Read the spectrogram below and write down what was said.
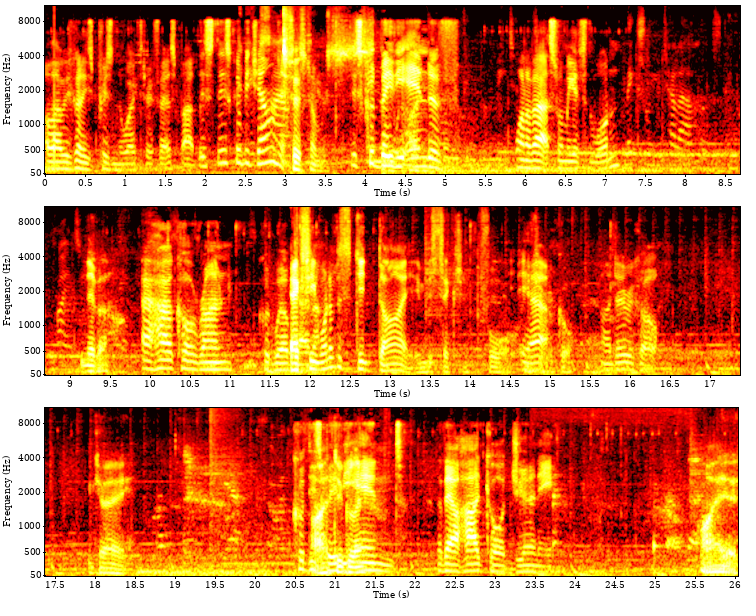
Although we've got his prison to work through first, but this this could be challenging. First time was This could be the end of one of us when we get to the warden. Make sure you tell our host. Ryan's never. A hardcore run could well be Actually, over. one of us did die in this section before. if you Yeah. recall. I do recall. Okay. Could this I be the believe- end of our hardcore journey? I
